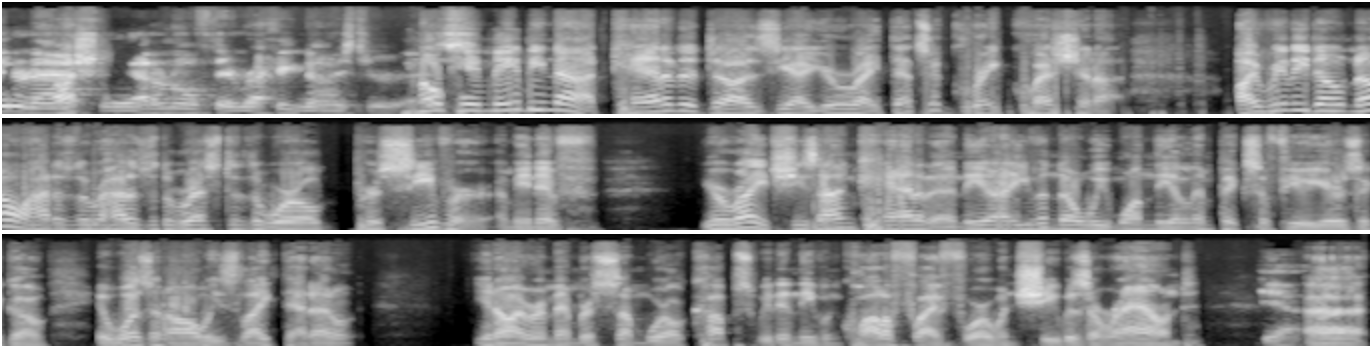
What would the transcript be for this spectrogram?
Internationally, I don't know if they recognized her. As, Okay, maybe not. Canada does. Yeah, you're right. That's a great question. I, I really don't know. How does the how does the rest of the world perceive her? I mean, if you're right, she's on Canada, and you know, even though we won the Olympics a few years ago, it wasn't always like that. I don't. You know, I remember some World Cups we didn't even qualify for when she was around. Yeah. Uh,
